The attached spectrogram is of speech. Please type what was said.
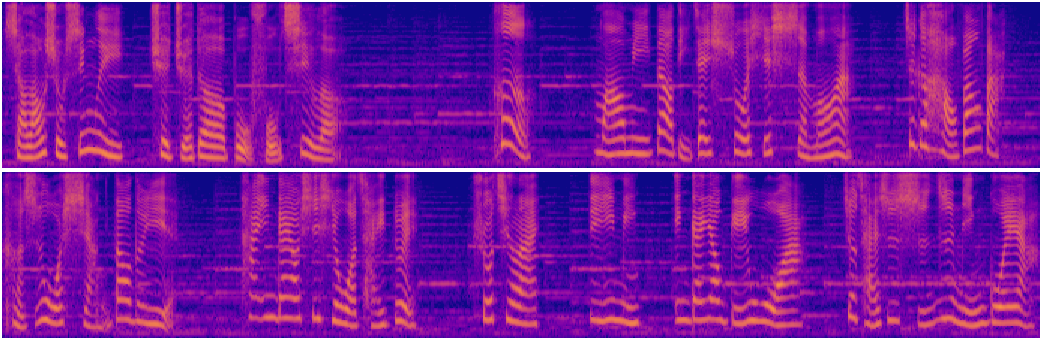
小老鼠心里却觉得不服气了。猫咪到底在说些什么啊？这个好方法可是我想到的耶！它应该要谢谢我才对。说起来，第一名应该要给我啊，这才是实至名归啊！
